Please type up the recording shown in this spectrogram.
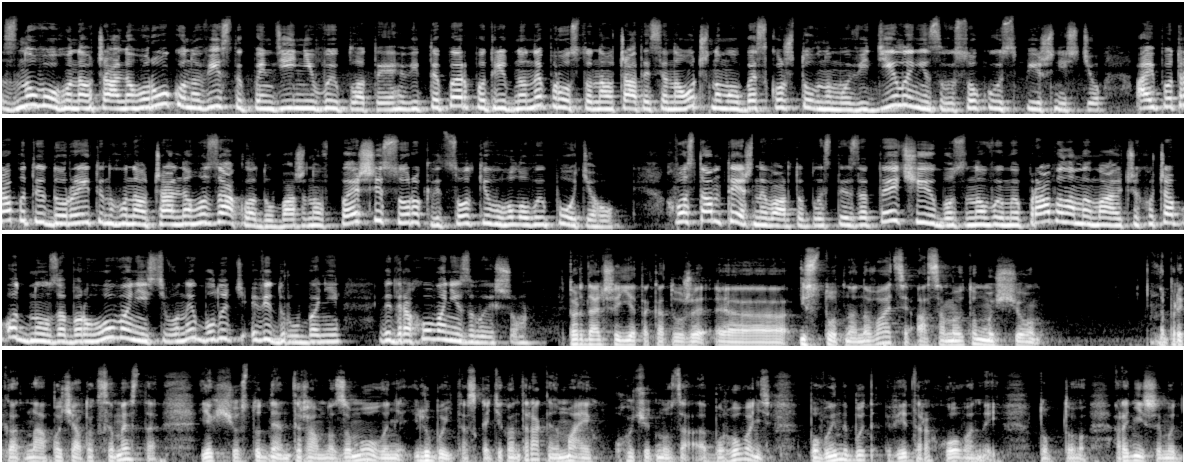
З нового навчального року нові стипендійні виплати. Відтепер потрібно не просто навчатися на очному безкоштовному відділенні з високою успішністю, а й потрапити до рейтингу навчального закладу, бажано в перші 40% голови потягу. Хвостам теж не варто плисти за течією, бо за новими правилами, маючи хоча б одну заборгованість, вони будуть відрубані, відраховані з вишу. Тепер далі є така дуже е, істотна новація, а саме в тому, що. Наприклад, на початок семестра, якщо студент державного замовлення і будь-який так сказати, контракт має хоч одну заборгованість, повинен бути відрахований. Тобто раніше ми е,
